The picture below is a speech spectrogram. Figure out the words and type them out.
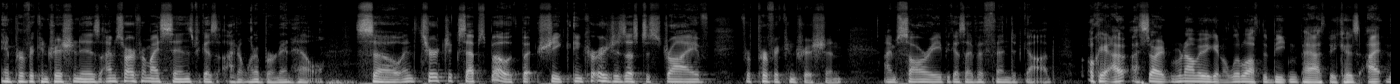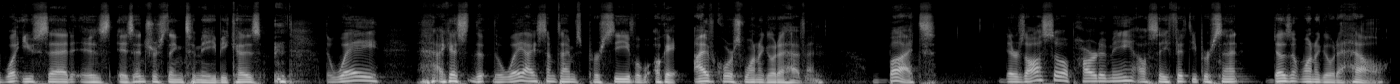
imperfect contrition is I'm sorry for my sins because I don't want to burn in hell. So, and the church accepts both, but she encourages us to strive for perfect contrition. I'm sorry because I've offended God. Okay, I, I sorry, we're now maybe getting a little off the beaten path because I what you said is is interesting to me because the way I guess the, the way I sometimes perceive okay, I of course want to go to heaven, but there's also a part of me, I'll say 50%, doesn't want to go to hell.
